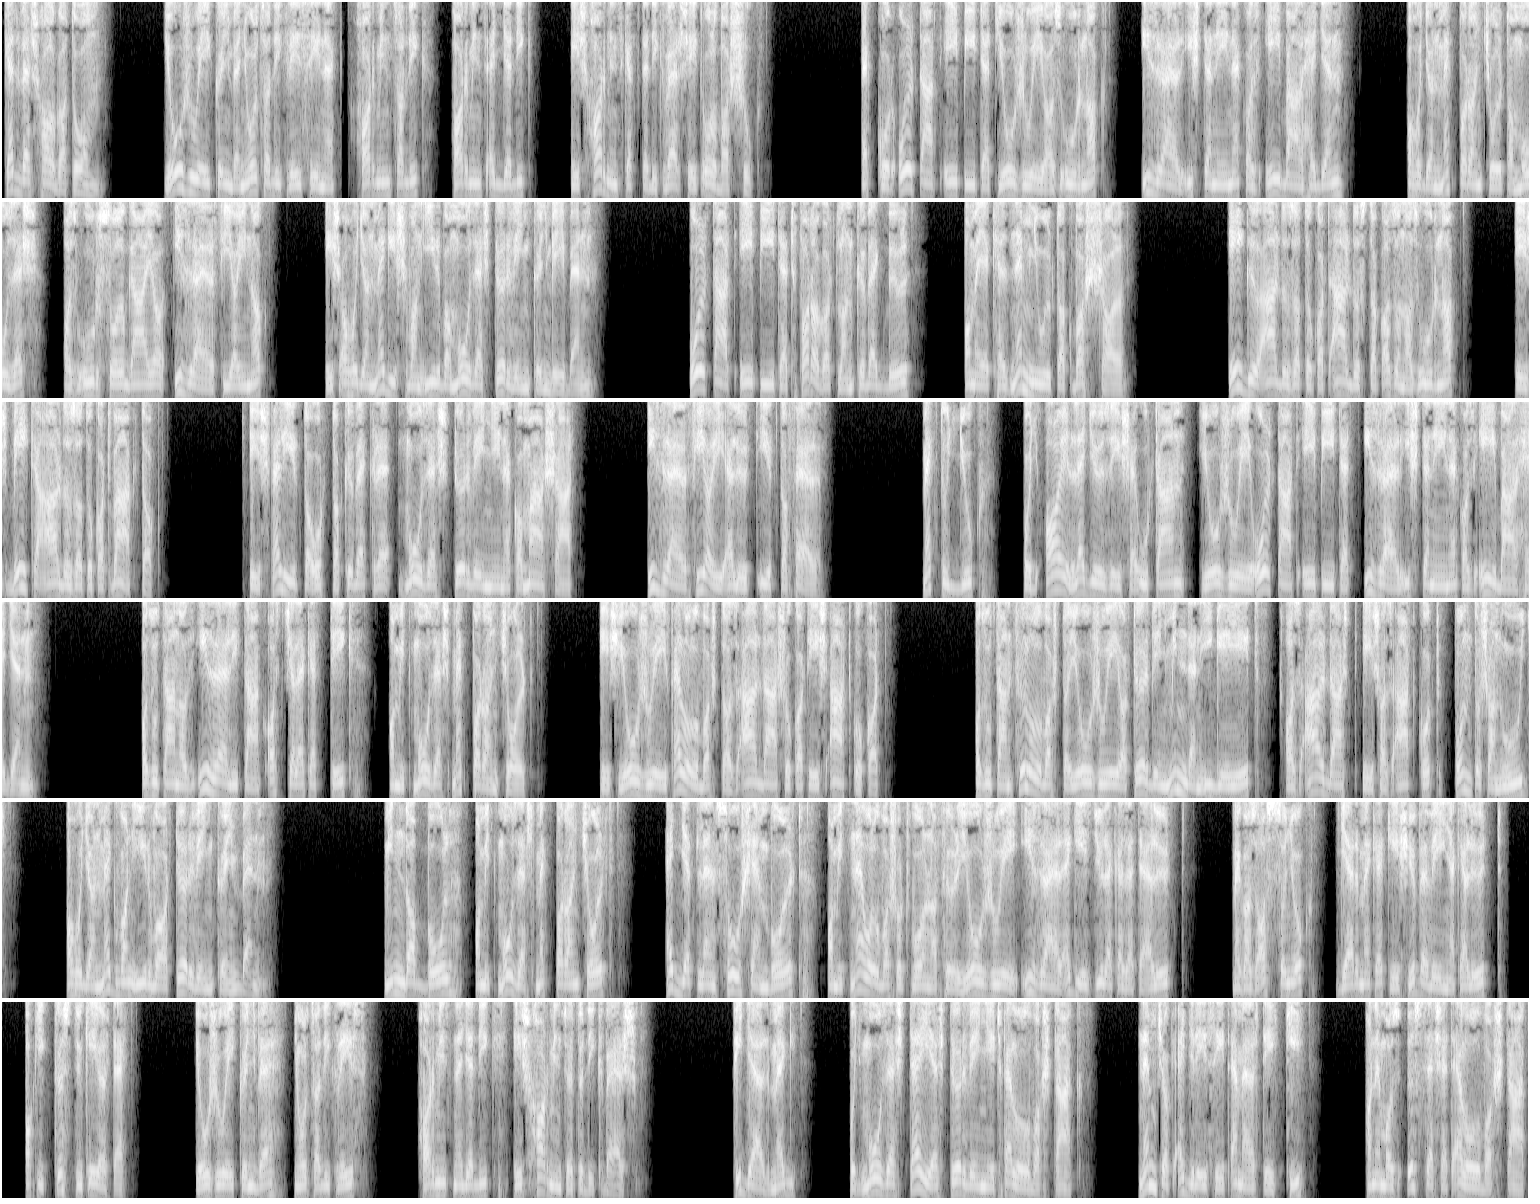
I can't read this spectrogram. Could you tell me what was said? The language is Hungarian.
Kedves hallgatóm! Józsué könyve 8. részének 30., 31. és 32. versét olvassuk. Ekkor oltárt épített Józsué az Úrnak, Izrael istenének az Ébál hegyen, ahogyan megparancsolta Mózes, az Úr szolgája Izrael fiainak, és ahogyan meg is van írva Mózes törvénykönyvében. Oltárt épített faragatlan kövekből, amelyekhez nem nyúltak vassal. Égő áldozatokat áldoztak azon az úrnak, és béke áldozatokat vágtak. És felírta ott a kövekre Mózes törvényének a mását. Izrael fiai előtt írta fel. Megtudjuk, hogy Aj legyőzése után Józsué oltát épített Izrael istenének az Ébál hegyen. Azután az izraeliták azt cselekedték, amit Mózes megparancsolt, és Józsué felolvasta az áldásokat és átkokat. Azután felolvasta Józsué a törvény minden igéjét, az áldást és az átkot pontosan úgy, ahogyan megvan írva a törvénykönyvben. Mindabból, amit Mózes megparancsolt, egyetlen szó sem volt, amit ne olvasott volna föl Józsué Izrael egész gyülekezete előtt, meg az asszonyok, gyermekek és jövevények előtt, akik köztük éltek. Józsué könyve, 8. rész, 34. és 35. vers. Figyeld meg, hogy Mózes teljes törvényét felolvasták. Nem csak egy részét emelték ki, hanem az összeset elolvasták.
